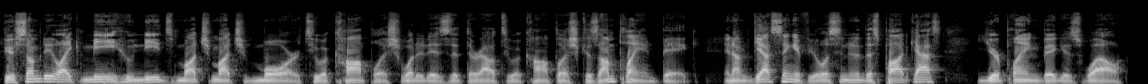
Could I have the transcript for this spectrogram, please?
if you're somebody like me who needs much, much more to accomplish what it is that they're out to accomplish, because I'm playing big. And I'm guessing if you're listening to this podcast, you're playing big as well.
